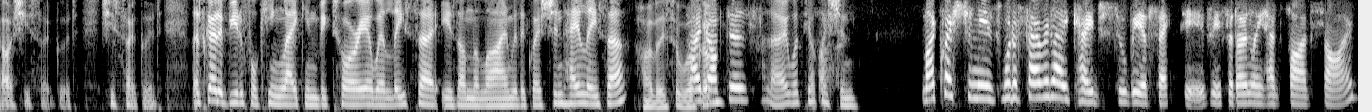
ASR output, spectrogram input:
good. Oh, she's so good. She's so good. Let's go to beautiful Kinglake in Victoria, where Lisa is on the line with a question. Hey, Lisa. Hi, Lisa. Hi, doctors. Hello. What's your question? My question is Would a Faraday cage still be effective if it only had five sides?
